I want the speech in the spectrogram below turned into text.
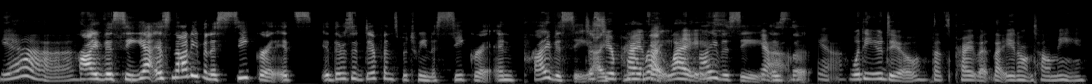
yeah, privacy. Yeah, it's not even a secret. It's there's a difference between a secret and privacy. Just your private right. life. Privacy yeah. is the yeah. What do you do that's private that you don't tell me?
